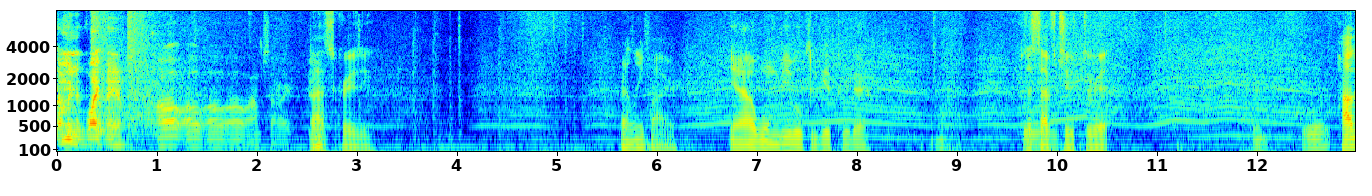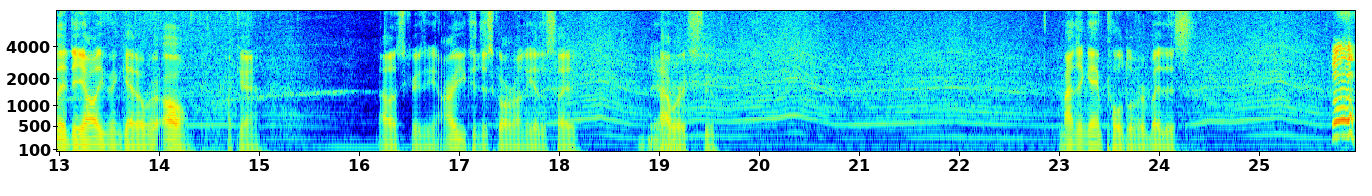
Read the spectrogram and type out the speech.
I'm in the white van. Oh, oh, oh, oh, I'm sorry. That's crazy. Friendly fire. Yeah, I won't be able to get through there. Just have two through it. How did they all even get over? Oh, okay. That was crazy. Or you could just go around the other side. Yeah. That works too. Imagine getting pulled over by this. I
